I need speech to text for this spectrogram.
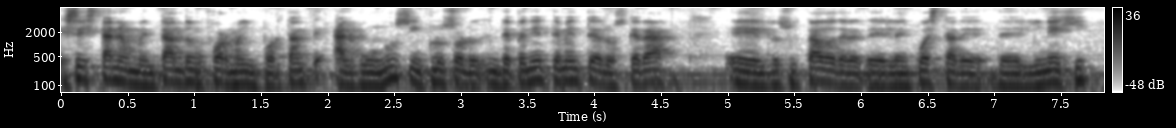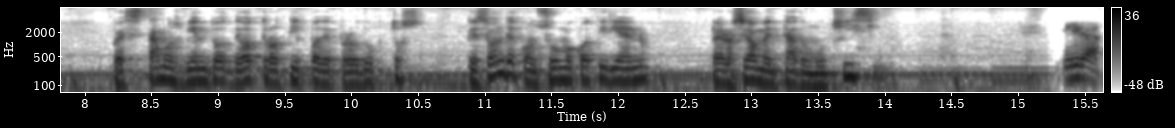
se están aumentando en forma importante, algunos, incluso independientemente de los que da eh, el resultado de, la encuesta del INEGI, pues estamos viendo de otro tipo de productos que son de consumo cotidiano, pero se ha aumentado muchísimo. Mira,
